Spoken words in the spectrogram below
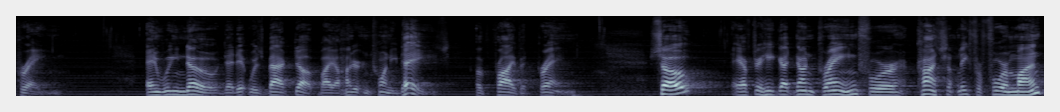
praying. And we know that it was backed up by 120 days of private praying. So, after he got done praying for constantly for four months,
